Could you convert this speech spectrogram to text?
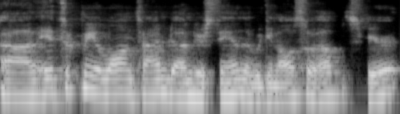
Uh, it took me a long time to understand that we can also help the spirit.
